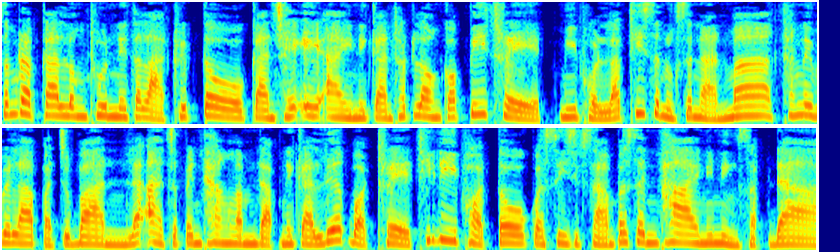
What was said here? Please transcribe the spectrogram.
สำหรับการลงทุนในตลาดคริปโต การใช้ AI ในการทดลอง Copy Trade มีผลลัพธ์ที่สนุกสนานมาก ทั้งในเวลาปัจจุบัน และอาจจะเป็นทางลำดับในการเลือกบอทเทรดที่ดีพอร์ตโตกว่า 43%ภายใน 1 สัปดาห์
